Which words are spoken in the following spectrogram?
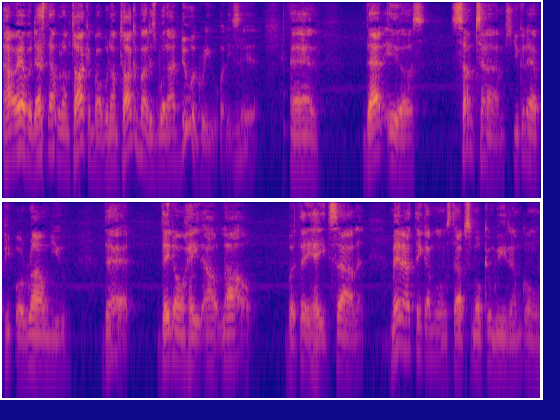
however, that's not what I'm talking about. What I'm talking about is what I do agree with what he said, and that is sometimes you can have people around you that they don't hate out loud, but they hate silent. Man, I think I'm gonna stop smoking weed. I'm gonna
